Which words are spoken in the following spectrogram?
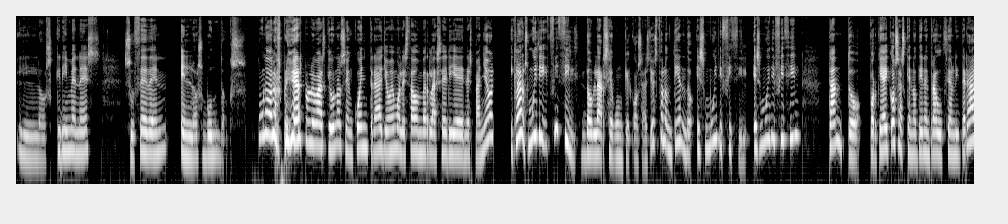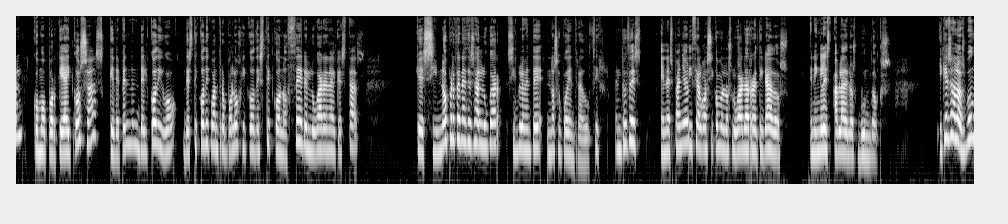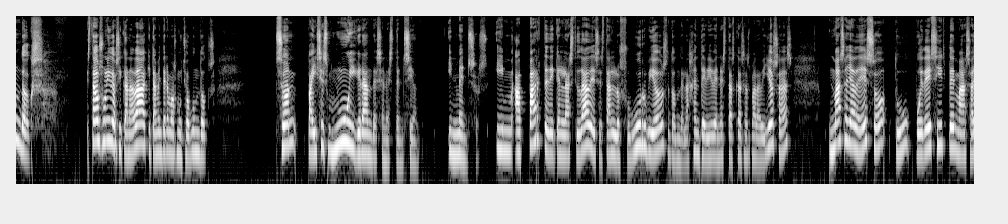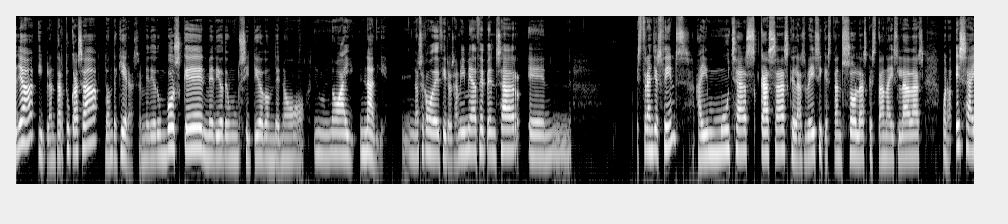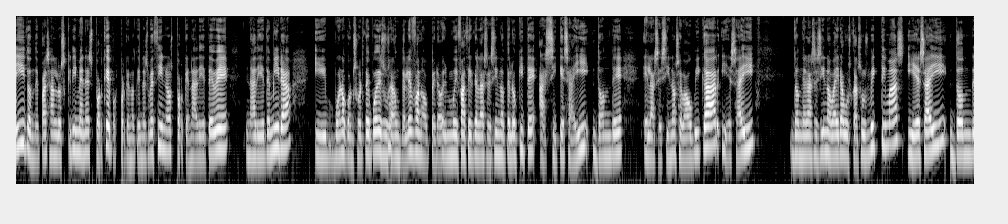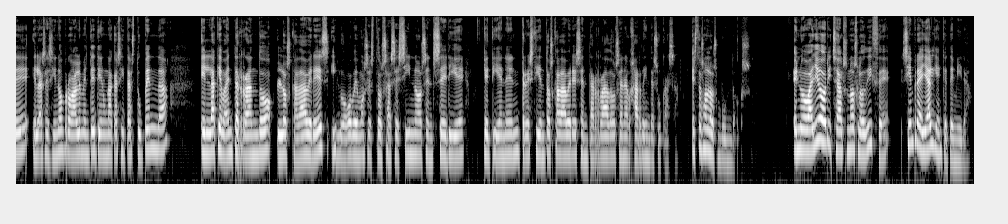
los crímenes suceden en los boondocks. Uno de los primeros problemas que uno se encuentra, yo me he molestado en ver la serie en español, y claro, es muy difícil doblar según qué cosas. Yo esto lo entiendo, es muy difícil. Es muy difícil tanto porque hay cosas que no tienen traducción literal, como porque hay cosas que dependen del código, de este código antropológico, de este conocer el lugar en el que estás, que si no perteneces al lugar simplemente no se pueden traducir. Entonces, en español dice algo así como los lugares retirados. En inglés habla de los boondocks. ¿Y qué son los boondocks? Estados Unidos y Canadá, aquí también tenemos mucho boondocks, son países muy grandes en extensión, inmensos. Y aparte de que en las ciudades están los suburbios, donde la gente vive en estas casas maravillosas, más allá de eso, tú puedes irte más allá y plantar tu casa donde quieras, en medio de un bosque, en medio de un sitio donde no, no hay nadie. No sé cómo deciros, a mí me hace pensar en Stranger Things, hay muchas casas que las veis y que están solas, que están aisladas. Bueno, es ahí donde pasan los crímenes. ¿Por qué? Pues porque no tienes vecinos, porque nadie te ve, nadie te mira. Y bueno, con suerte puedes usar un teléfono, pero es muy fácil que el asesino te lo quite. Así que es ahí donde el asesino se va a ubicar y es ahí donde el asesino va a ir a buscar sus víctimas y es ahí donde el asesino probablemente tiene una casita estupenda en la que va enterrando los cadáveres y luego vemos estos asesinos en serie que tienen 300 cadáveres enterrados en el jardín de su casa. Estos son los Boondocks. En Nueva York, y Charles nos lo dice, siempre hay alguien que te mira,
